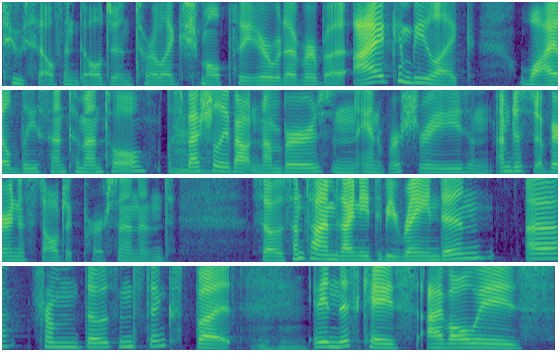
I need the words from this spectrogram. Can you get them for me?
too self indulgent or like schmaltzy or whatever, but I can be like wildly sentimental, especially about numbers and anniversaries. And I'm just a very nostalgic person. And so sometimes I need to be reined in uh, from those instincts. But in this case, I've always,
